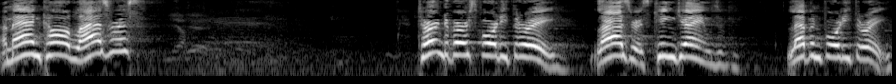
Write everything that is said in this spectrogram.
a man called Lazarus? Turn to verse 43. Lazarus, King James, 1143.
